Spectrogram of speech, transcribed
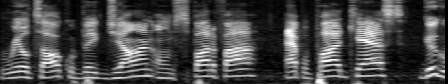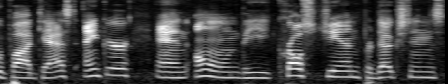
Real Talk with Big John, on Spotify, Apple Podcast, Google Podcast, Anchor, and on the CrossGen Productions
